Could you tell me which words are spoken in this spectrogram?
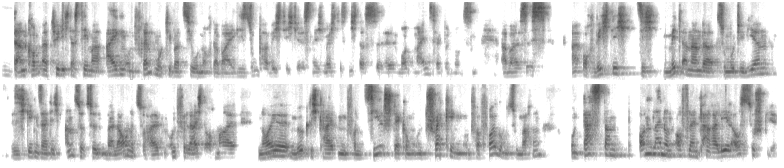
dann kommt natürlich das Thema Eigen- und Fremdmotivation noch dabei, die super wichtig ist. Ich möchte jetzt nicht das äh, Wort Mindset benutzen, aber es ist auch wichtig, sich miteinander zu motivieren, sich gegenseitig anzuzünden, bei Laune zu halten und vielleicht auch mal neue Möglichkeiten von Zielsteckung und Tracking und Verfolgung zu machen und das dann online und offline parallel auszuspielen.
